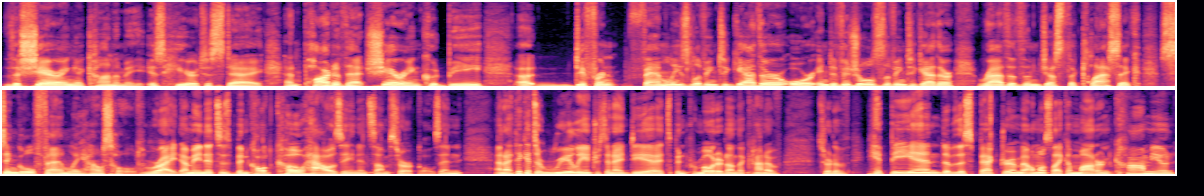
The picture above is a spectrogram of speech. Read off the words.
the sharing economy is here to stay. And part of that sharing could be uh, different families living together or individuals living together rather than just the classic single family household. Right. I mean, this has been called co-housing in some circles. And and I think it's a really interesting idea idea. It's been promoted on the kind of sort of hippie end of the spectrum, almost like a modern commune.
